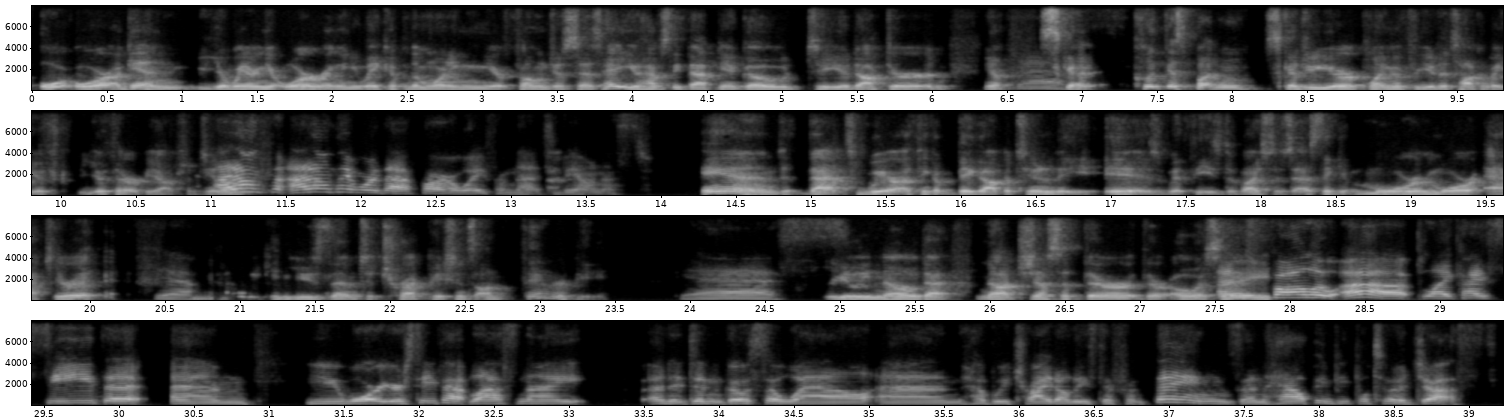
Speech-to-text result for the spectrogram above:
or or again you're wearing your Oura ring and you wake up in the morning and your phone just says hey you have sleep apnea go to your doctor and you know yes. ske- click this button schedule your appointment for you to talk about your your therapy options you know i don't i don't think we're that far away from that to be honest and that's where i think a big opportunity is with these devices as they get more and more accurate yeah we can use them to track patients on therapy Yes. Really know that not just that they're they're OSA and follow up. Like I see that um you wore your CPAP last night and it didn't go so well. And have we tried all these different things and helping people to adjust?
